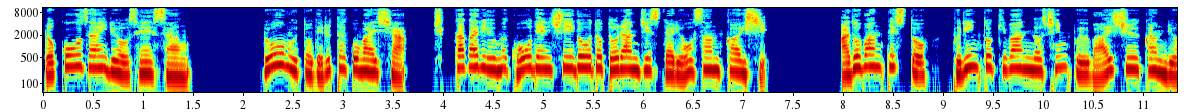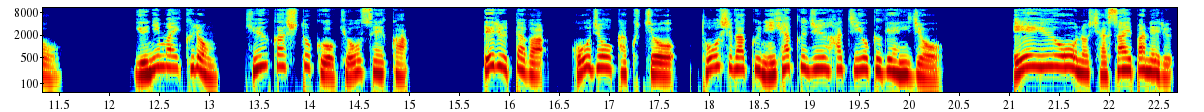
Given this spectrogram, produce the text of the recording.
露光材料生産。ロームとデルタ子会社、窒化ガリウム高電シードードトランジスタ量産開始。アドバンテスト、プリント基盤の新風買収完了。ユニマイクロン、休暇取得を強制化。デルタが工場拡張、投資額218億元以上。AUO の車載パネル、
